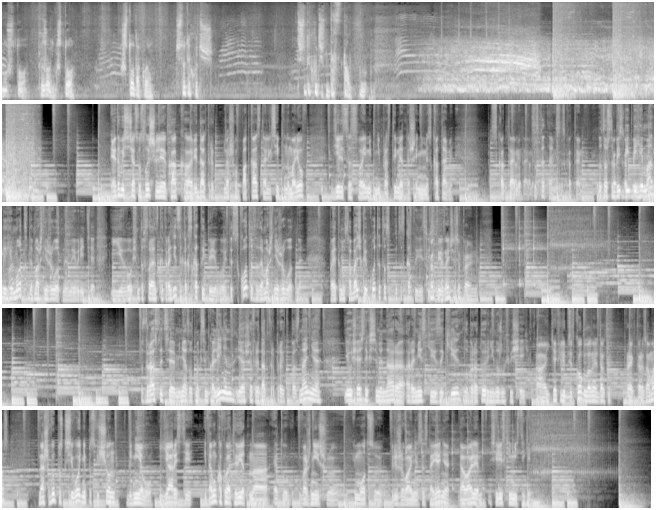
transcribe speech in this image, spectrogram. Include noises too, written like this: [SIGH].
Ну что, крыжовник, что? Что такое? Что ты хочешь? Что ты хочешь? Достал. Это вы сейчас услышали, как редактор нашего подкаста Алексей Пономарев делится своими непростыми отношениями с котами. С котами. Со скотами. Со скотами. Ну, то, что бе- скоты. бе- бегема, бегемот – домашнее животное на иврите. И, в общем-то, в славянской традиции как скоты переводят. То есть скот – это домашнее животное. Поэтому собачка и кот – это, это скоты, действительно. Коты, значит, все правильно. Здравствуйте, меня зовут Максим Калинин, я шеф-редактор проекта «Познание» и участник семинара «Арамейские языки. Лаборатории ненужных вещей». А я Филипп Дедко, главный редактор проекта «Розамас». Наш выпуск сегодня посвящен гневу, ярости и тому, какой ответ на эту важнейшую эмоцию, переживание, состояние давали сирийские мистики.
